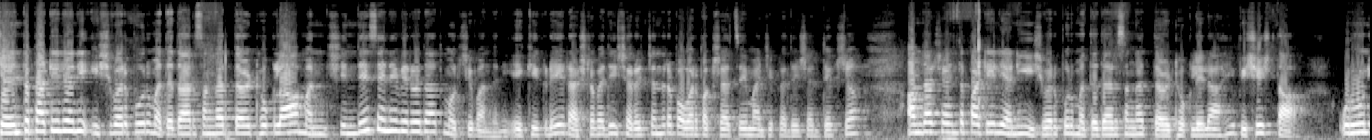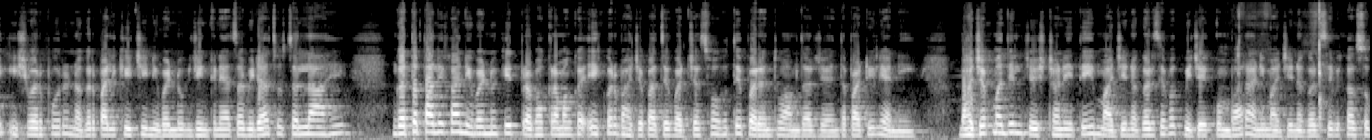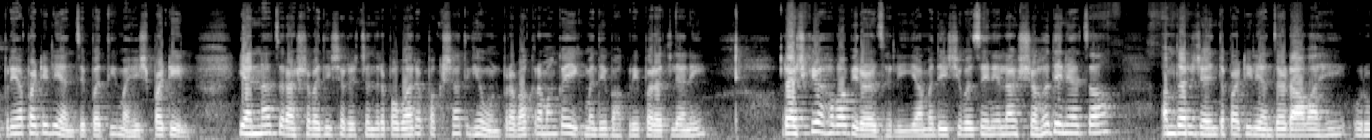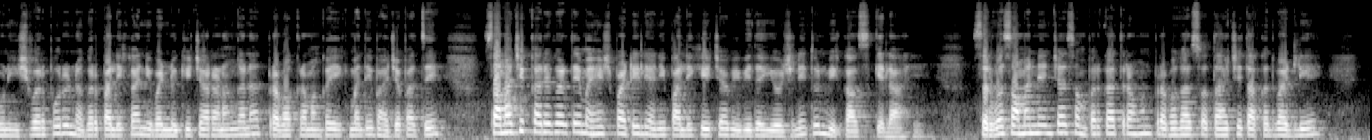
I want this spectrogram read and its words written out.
जयंत पाटील यांनी ईश्वरपूर मतदारसंघात तळ ठोकला. मन शिंदे सेनेविरोधात मोर्चे बांधणी एकीकडे राष्ट्रवादी शरदचंद्र पवार पक्षाचे माजी प्रदेशाध्यक्ष आमदार जयंत पाटील यांनी ईश्वरपूर मतदारसंघात तळ ठोकलेला आहे. विशेषतः उरुण ईश्वरपूर नगरपालिकेची निवडणूक जिंकण्याचा विडाच उचलला आहे. गतपालिका निवडणुकीत प्रभाग क्रमांक एकवर भाजपाचे वर्चस्व होते परंतु आमदार जयंत पाटील यांनी भाजपमधील ज्येष्ठ नेते माजी नगरसेवक विजय कुंभार आणि माजी नगरसेविका सुप्रिया पाटील यांचे पती महेश पाटील यांनाच राष्ट्रवादी शरदचंद्र पवार पक्षात घेऊन प्रभाग क्रमांक एकमध्ये भाकरी परतल्याने राजकीय हवा विरळ झाली. यामध्ये शिवसेनेला शह देण्याचा आमदार जयंत पाटील यांचा डाव आहे. उरुण ईश्वरपूर नगरपालिका निवडणुकीच्या रणांगणात प्रभाग क्रमांक एकमध्ये भाजपाचे सामाजिक कार्यकर्ते महेश पाटील यांनी पालिकेच्या विविध योजनेतून विकास केला आहे. सर्वसामान्यांच्या संपर्कात राहून प्रभागात स्वतःची ताकद वाढली आहे.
